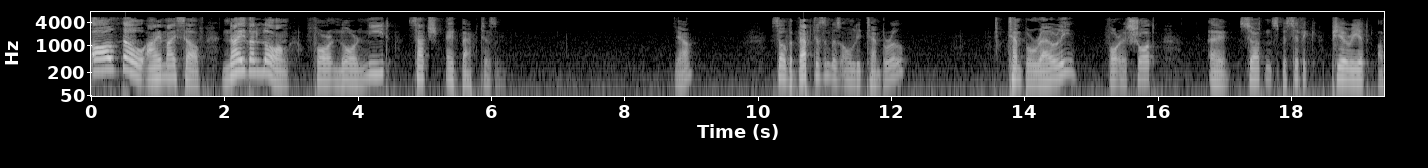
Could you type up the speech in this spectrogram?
although I myself neither long for nor need such a baptism. Yeah? So the baptism is only temporal, temporarily, for a short a certain specific period of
